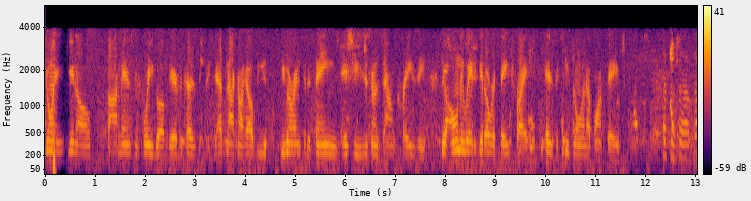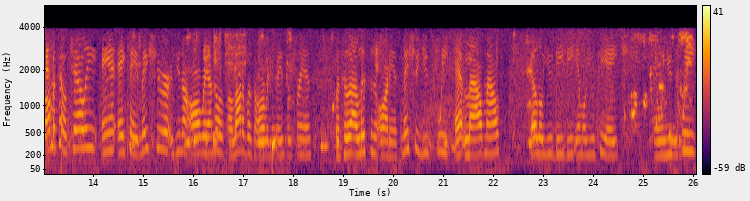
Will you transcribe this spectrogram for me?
joint, you know, five minutes before you go up there because that's not to help you. You're to run into the same issue. You're just to sound crazy. The only way to get over stage fright is to keep going up on stage. That's what's up. So I'm gonna tell Kelly and AK, make sure if you're not already, I know a lot of us are already Facebook friends, but to our listening audience, make sure you tweet at LouddMouth, L O U D D M O U T H, and when you tweet,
